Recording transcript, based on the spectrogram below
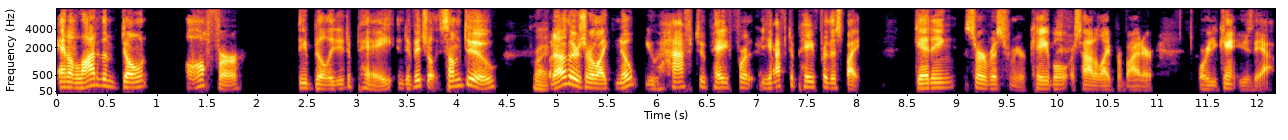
And a lot of them don't offer the ability to pay individually. Some do, right. but others are like, nope, you have to pay for you have to pay for this by getting service from your cable or satellite provider, or you can't use the app.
